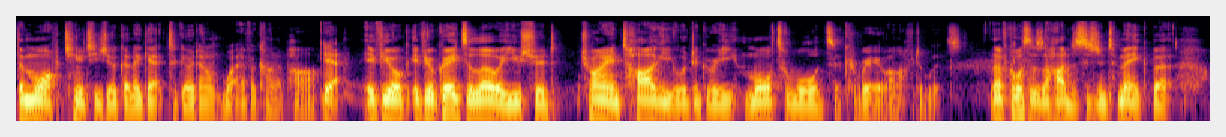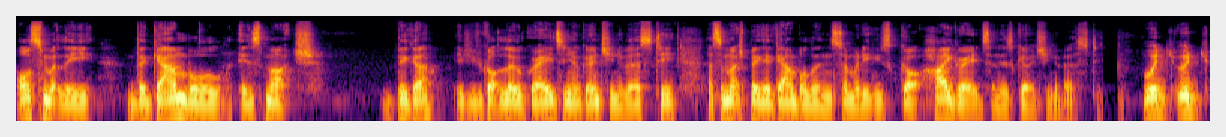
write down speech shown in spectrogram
the more opportunities you're going to get to go down whatever kind of path. Yeah. If your if your grades are lower, you should try and target your degree more towards a career afterwards. And of course, it's a hard decision to make, but ultimately, the gamble is much bigger. If you've got low grades and you're going to university, that's a much bigger gamble than somebody who's got high grades and is going to university. would would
